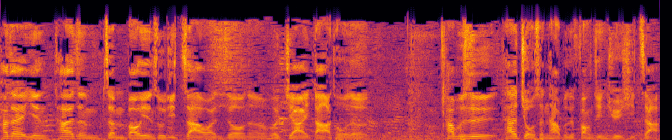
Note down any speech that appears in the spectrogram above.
它在盐，它在整整包盐酥鸡炸完之后呢，会加一大坨的。它不是它的九层塔，不是放进去一起炸，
